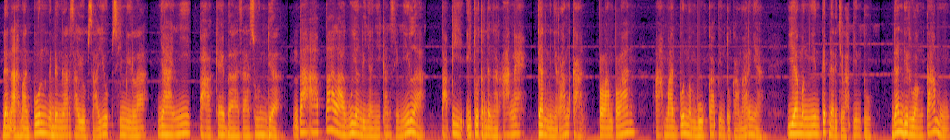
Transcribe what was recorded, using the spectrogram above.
Dan Ahmad pun ngedengar sayup-sayup si Mila nyanyi pakai bahasa Sunda. Entah apa lagu yang dinyanyikan si Mila. Tapi itu terdengar aneh dan menyeramkan. Pelan-pelan Ahmad pun membuka pintu kamarnya. Ia mengintip dari celah pintu. Dan di ruang tamu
